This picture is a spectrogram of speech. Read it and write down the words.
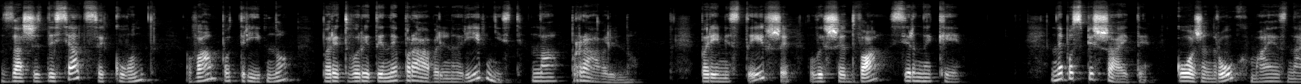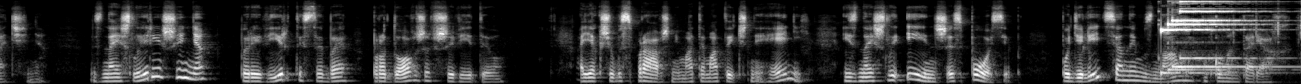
За 60 секунд вам потрібно перетворити неправильну рівність на правильну, перемістивши лише два сірники. Не поспішайте, кожен рух має значення. Знайшли рішення? Перевірте себе, продовживши відео. А якщо ви справжній математичний геній і знайшли інший спосіб, поділіться ним з нами у коментарях.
